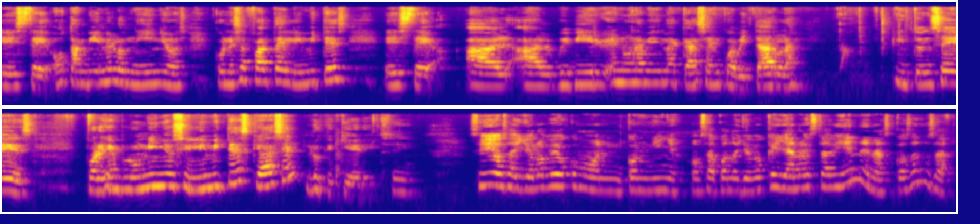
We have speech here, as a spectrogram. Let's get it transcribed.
este, o también en los niños, con esa falta de límites, este, al, al vivir en una misma casa, en cohabitarla. Entonces, por ejemplo, un niño sin límites, ¿qué hace? Lo que quiere. Sí. Sí, o sea, yo lo veo como con niña. O sea, cuando yo veo que ya no está bien en las cosas, o sea,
